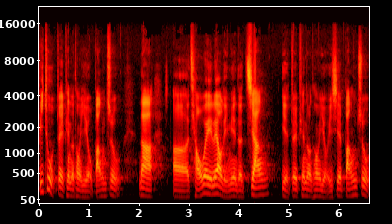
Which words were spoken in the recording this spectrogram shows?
B2 对偏头痛也有帮助。那呃调味料里面的姜也对偏头痛有一些帮助，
